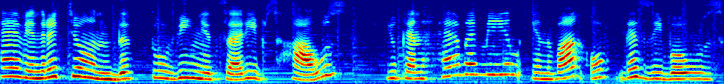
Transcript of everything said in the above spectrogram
Having returned to Vinica Rips house, you can have a meal in one of gazebos.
